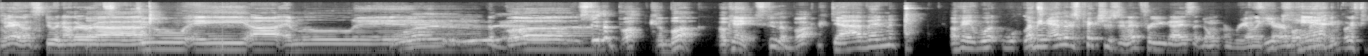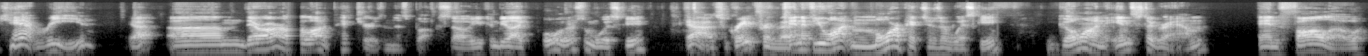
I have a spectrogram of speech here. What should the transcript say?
Okay, let's do another. Let's uh, do a uh, Emily what? the book. Let's do the book. The book. Okay, Let's do the book. Davin. Okay, what? what I mean, and there's pictures in it for you guys that don't really if care about reading. or if you can't read, Yeah. um, there are a lot of pictures in this book, so you can be like, oh, there's some whiskey. Yeah, it's great for the. And if you want more pictures of whiskey, go on Instagram and follow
